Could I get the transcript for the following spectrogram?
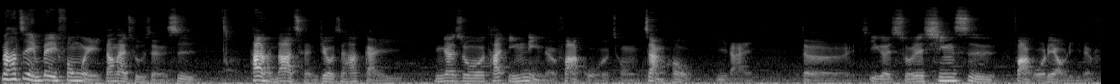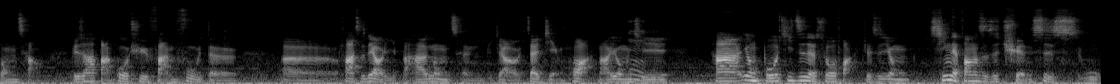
那他之前被封为当代厨神，是他有很大的成就，是他改，应该说他引领了法国从战后以来的一个所谓的新式法国料理的风潮。比如说，他把过去繁复的呃，法式料理把它弄成比较再简化，然后用一些、嗯、他用博基兹的说法，就是用新的方式是诠释食物。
